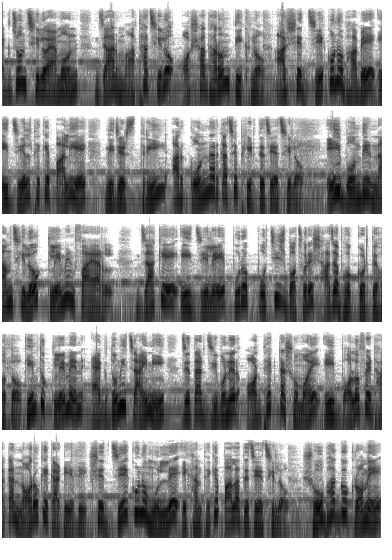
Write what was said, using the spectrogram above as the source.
একজন ছিল এমন যার মাথা ছিল অসাধারণ তীক্ষ্ণ। আর সে যে কোনোভাবে এই জেল থেকে পালিয়ে নিজের স্ত্রী আর কন্যার কাছে ফিরতে চেয়েছিল। এই বন্দির নাম ছিল ক্লেমেন্ট ফায়ার্ল, যাকে এই জেলে পুরো ২৫ বছরে সাজা ভোগ করতে হতো। কিন্তু ক্লেমেন একদমই চায়নি যে তার জীবনের অর্ধেকটা সময় এই বলফে ঢাকা নরকে কাটিয়ে দিক। সে যে কোনো মূল্যে এখান থেকে পালাতে চেয়েছিল। সৌভাগ্যক্রমে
